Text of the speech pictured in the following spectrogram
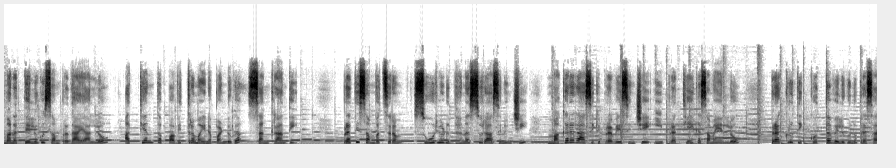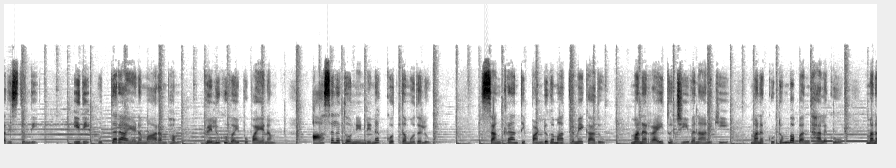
మన తెలుగు సంప్రదాయాల్లో అత్యంత పవిత్రమైన పండుగ సంక్రాంతి. ప్రతి సంవత్సరం సూర్యుడు ధనస్సు రాశి నుంచి మకర రాశికి ప్రవేశించే ఈ ప్రత్యేక సమయంలో ప్రకృతి కొత్త వెలుగును ప్రసాదిస్తుంది. ఇది ఉత్తరాయణం ఆరంభం వెలుగువైపు పయనం ఆశలతో నిండిన కొత్త మొదలు. సంక్రాంతి పండుగ మాత్రమే కాదు మన రైతు జీవనానికి మన కుటుంబ బంధాలకు మన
